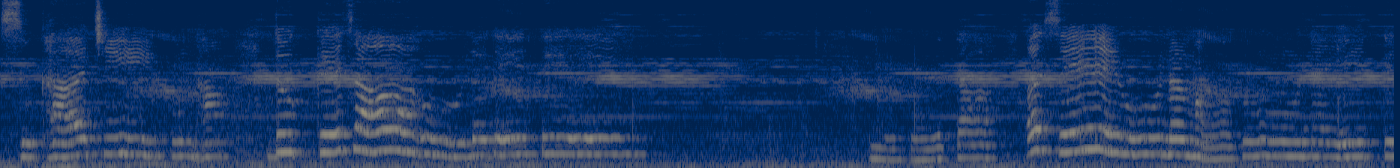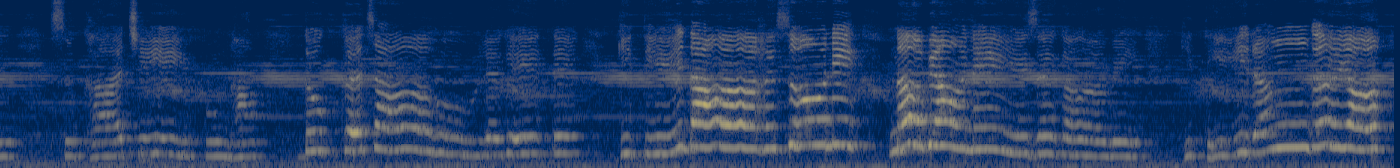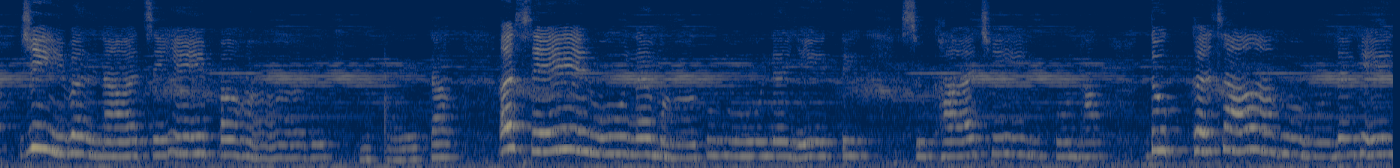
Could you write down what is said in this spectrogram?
सुखाची पुन्हा दुःख चाहूल देते. नकळता असे ऊन मागून येते. सुखाची पुन्हा दुःख चाहूल घेते किती तिरंगया रंग या जीवनाचे पहावे नकळता असे ऊन मागून येते सुखाची पुन्हा. दुःख साहून घे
